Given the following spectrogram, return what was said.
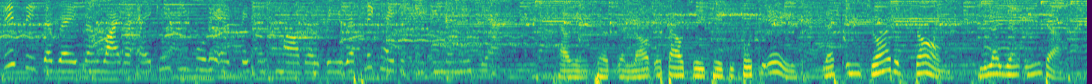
this is the reason why the AKB48 business model be replicated in Indonesia. Having talked a lot about JKT48, let's enjoy the song Bila Yang Indah.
